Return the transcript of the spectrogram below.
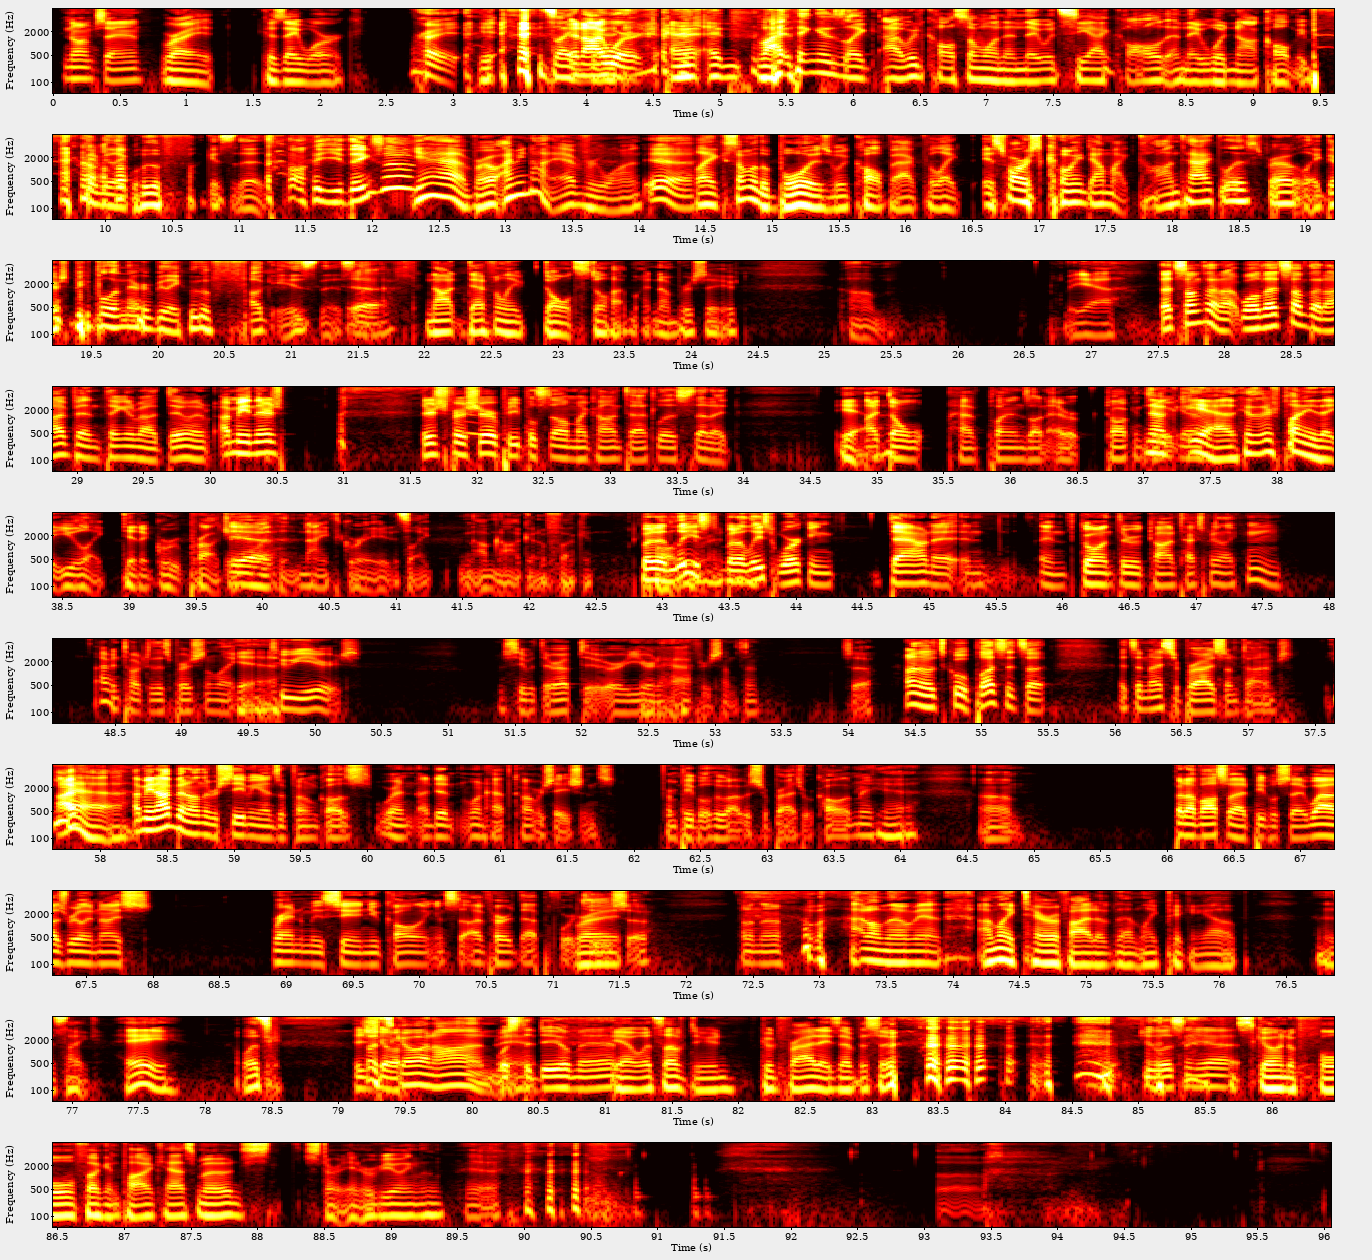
you know what I'm saying? right because they work. Right. Yeah, it's like and I work. and, and my thing is like I would call someone and they would see I called and they would not call me back. They'd be like, "Who the fuck is this?" oh, you think so? yeah, bro. I mean, not everyone. Yeah. Like some of the boys would call back, but like as far as going down my contact list, bro, like there's people in there who'd be like, "Who the fuck is this?" Like, yeah. not definitely don't still have my number saved. Um, but yeah, That's something. I, well, that's something I've been thinking about doing. I mean, there's, there's for sure people still on my contact list that I, yeah. I don't have plans on ever talking to No, again. yeah, because there's plenty that you like did a group project Yeah. with in ninth grade. It's like I'm not gonna fucking. But at least, right but now. at least working down it and and going through contacts, being like, hmm, I haven't talked to this person in like Yeah. two years. Let's see what they're up to, or a year and a half or something. So I don't know. It's cool. Plus, it's a it's a nice surprise sometimes. I've- Yeah, I mean, I've been on the receiving ends of phone calls when I didn't want to have conversations from people who I was surprised were calling me. yeah, Um, but I've also had people say, "Wow, it was really nice." Randomly seeing you calling and stuff. I've heard that before too. So I don't know. I don't know, man. I'm like terrified of them like picking up, and it's like, hey, what's What's go, going on? What's the deal, man? Yeah, what's up, dude? Good Friday's episode. Did you listen yet? Just go into full fucking podcast mode. And s- start interviewing them. Yeah. Ugh.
